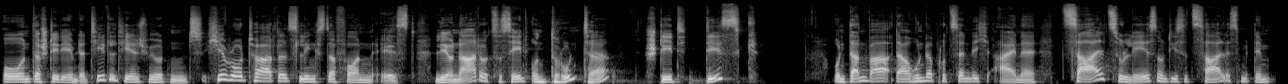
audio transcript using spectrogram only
und da steht eben der Titel Teenage Mutant Hero Turtles. Links davon ist Leonardo zu sehen und drunter steht Disc und dann war da hundertprozentig eine Zahl zu lesen und diese Zahl ist mit dem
